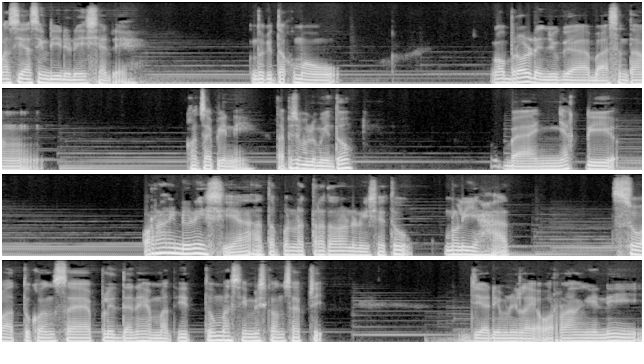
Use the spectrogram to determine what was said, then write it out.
masih asing di Indonesia deh. Untuk itu aku mau ngobrol dan juga bahas tentang konsep ini. Tapi sebelum itu banyak di orang Indonesia ataupun rata-rata orang Indonesia itu melihat suatu konsep pelit dan hemat itu masih miskonsepsi jadi menilai orang ini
